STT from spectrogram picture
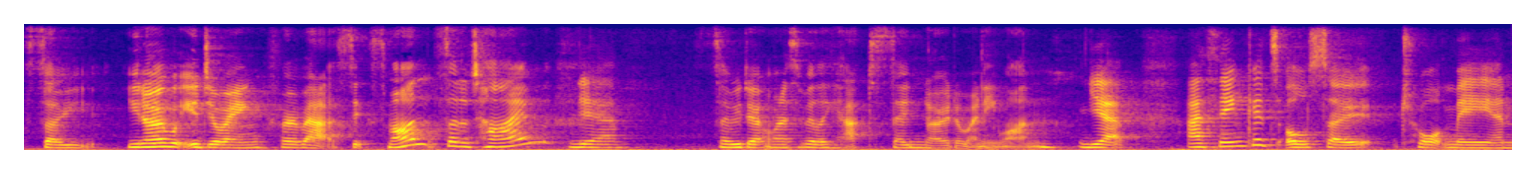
So you know what you're doing for about six months at a time. Yeah. So we don't want to really have to say no to anyone. Yeah. I think it's also taught me, and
